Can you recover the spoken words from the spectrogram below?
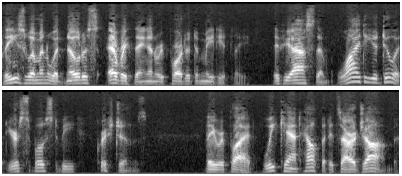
these women would notice everything and report it immediately. If you asked them, Why do you do it? You're supposed to be Christians. They replied, We can't help it. It's our job.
